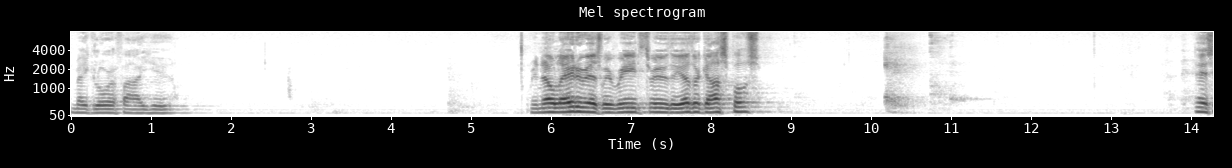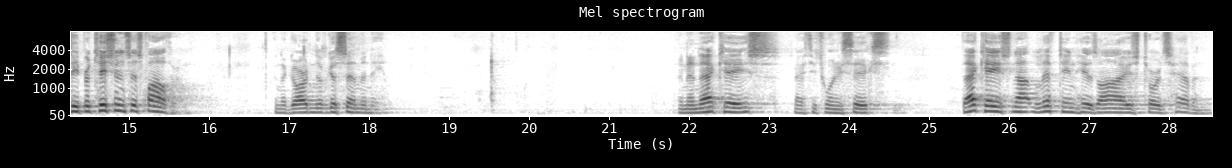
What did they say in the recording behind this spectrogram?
may glorify you. We know later as we read through the other Gospels as he petitions his father in the Garden of Gethsemane. And in that case, Matthew 26, that case not lifting his eyes towards heaven,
